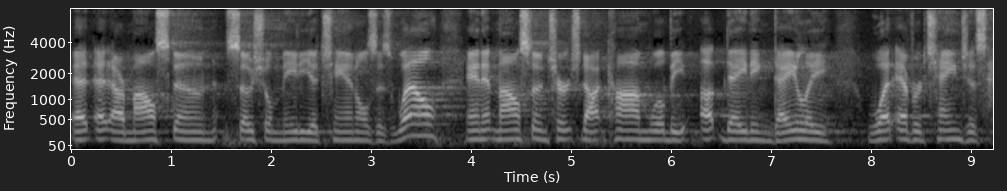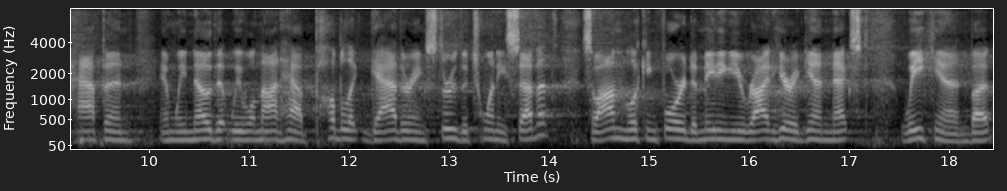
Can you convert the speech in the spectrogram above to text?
at, at our Milestone social media channels as well. And at milestonechurch.com, we'll be updating daily whatever changes happen. And we know that we will not have public gatherings through the 27th. So I'm looking forward to meeting you right here again next weekend. But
